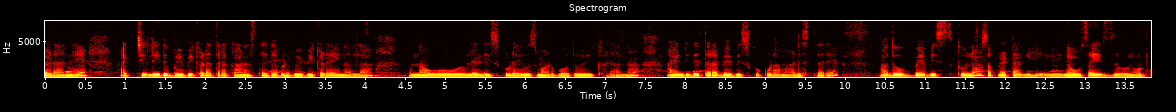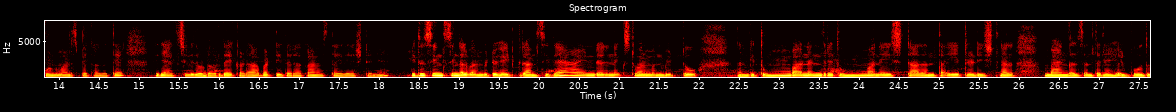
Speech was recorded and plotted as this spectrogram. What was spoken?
ಕಡಾನೇ. ಆ್ಯಕ್ಚುಲಿ ಇದು ಬೇಬಿ ಕಡ ಥರ ಕಾಣಿಸ್ತಾ ಇದೆ ಬಟ್ ಬೇಬಿ ಕಡ ಏನಲ್ಲ. ನಾವು ಲೇಡೀಸ್ ಕೂಡ ಯೂಸ್ ಮಾಡ್ಬೋದು ಈ ಕಡಾನ. ಆ್ಯಂಡ್ ಇದೇ ಥರ ಬೇಬೀಸ್ಗೂ ಕೂಡ ಮಾಡಿಸ್ತಾರೆ. ಅದು ಬೇಬೀಸ್ಗೂ ಸಪ್ರೇಟಾಗಿ ನಾವು ಸೈಜ್ ನೋಡಿಕೊಂಡು ಮಾಡಿಸ್ಬೇಕಾಗುತ್ತೆ. ಇದು ಆ್ಯಕ್ಚುಲಿ ದೊಡ್ಡವ್ರದ್ದೇ ಕಡ ಬಟ್ ಈ ಥರ ಕಾಣಿಸ್ತಾ ಇದೆ ಅಷ್ಟೇ ಇದು ಸಿಂಗ್ ಸಿಂಗಲ್ ಬಂದುಬಿಟ್ಟು ಏಯ್ಟ್ ಗ್ರಾಮ್ಸ್ ಇದೆ. ಆ್ಯಂಡ್ ನೆಕ್ಸ್ಟ್ ಒನ್ ಬಂದುಬಿಟ್ಟು ನನಗೆ ತುಂಬಾ ಅಂದರೆ ತುಂಬಾ ಇಷ್ಟ ಆದಂಥ ಈ ಟ್ರೆಡಿಷ್ನಲ್ ಬ್ಯಾಂಗಲ್ಸ್ ಅಂತಲೇ ಹೇಳ್ಬೋದು.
